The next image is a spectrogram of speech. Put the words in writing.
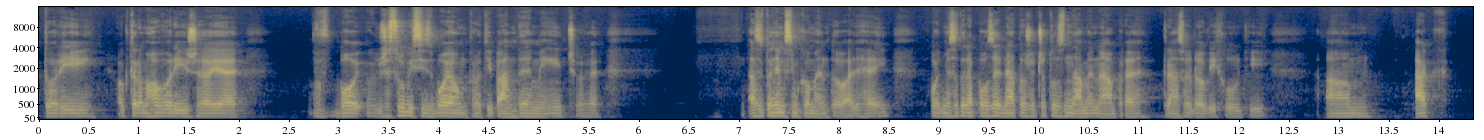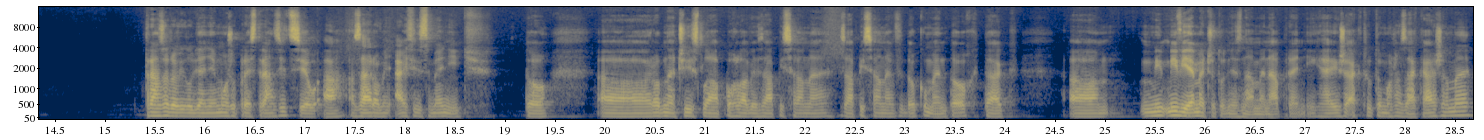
ktorý, o ktorom hovorí, že, je v boj, že súvisí s bojom proti pandémii, čo je... Asi to nemusím komentovať, hej. Poďme sa teda pozrieť na to, že čo to znamená pre transrodových ľudí. Um, ak transrodoví ľudia nemôžu prejsť tranzíciou a, a zároveň aj si zmeniť to uh, rodné číslo a pohľavie zapísané, zapísané v dokumentoch, tak um, my, my vieme, čo to neznamená pre nich. Hej? Že ak túto možno zakážeme,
